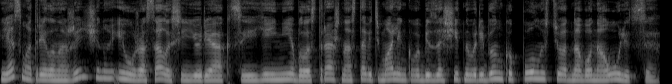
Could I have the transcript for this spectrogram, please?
Я смотрела на женщину и ужасалась ее реакцией. Ей не было страшно оставить маленького беззащитного ребенка полностью одного на улице,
